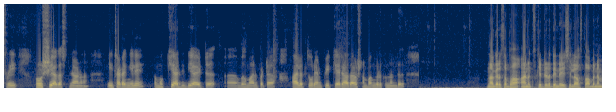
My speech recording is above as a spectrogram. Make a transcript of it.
ശ്രീ റോഷി അഗസ്റ്റിനാണ്. ഈ ചടങ്ങിൽ മുഖ്യ അതിഥിയായിട്ട് ബഹുമാനപ്പെട്ട Alathur M P K Radhakrishnan പങ്കെടുക്കുന്നുണ്ട്. നഗരസഭ അനക്സ് കെട്ടിടത്തിന്റെ ശിലാസ്ഥാപനം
